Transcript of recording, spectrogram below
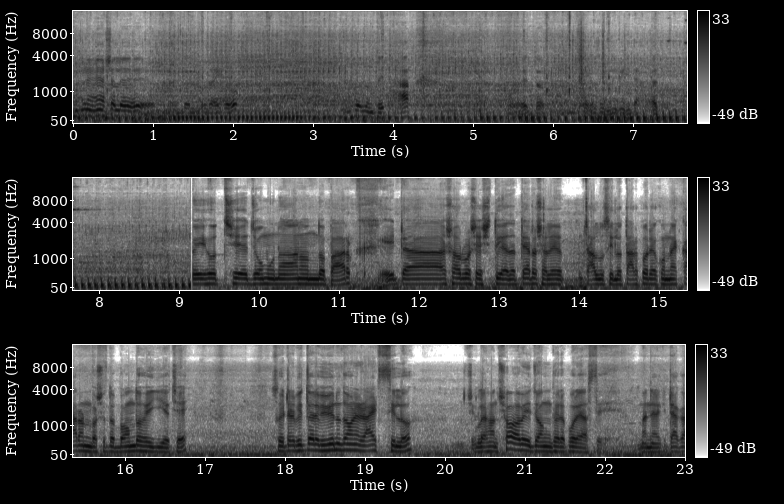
মানে আসলে যাই হোক। পর্যন্তই থাক। তো। এই হচ্ছে যমুনা আনন্দ পার্ক। এটা সর্বশেষ দুই হাজার তেরো সালে চালু ছিল। তারপরে কোনো এক কারণবশত বন্ধ হয়ে গিয়েছে। সো এটার ভিতরে বিভিন্ন ধরনের রাইডস ছিল। সেগুলো এখন এই জং ধরে পড়ে আছে মানে আর কি টাকা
